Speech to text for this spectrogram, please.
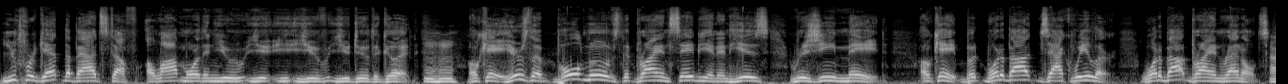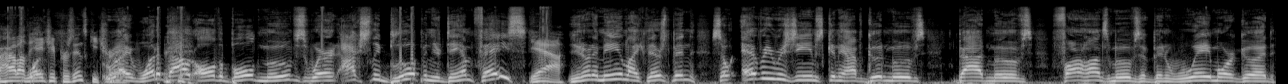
you forget the bad stuff a lot more than you you you you do the good. Mm-hmm. Okay, here's the bold moves that Brian Sabean and his regime made. Okay, but what about Zack Wheeler? What about Bryan Reynolds? Or how about the AJ Pierzynski trade? Right. What about all the bold moves where it actually blew up in your damn face? Yeah. You know what I mean? Like there's been so every regime's gonna have good moves, bad moves. Farhan's moves have been way more good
